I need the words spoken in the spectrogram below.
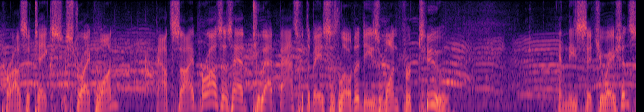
Peraza takes strike one outside. Peraza's had two at bats with the bases loaded. He's one for two in these situations.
